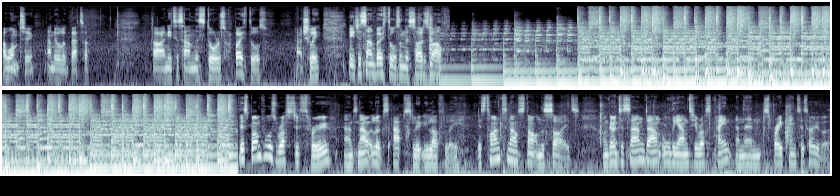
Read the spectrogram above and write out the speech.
I want to and it'll look better. Uh, I need to sand this door as both doors actually. Need to sand both doors on this side as well. This bumper was rusted through and now it looks absolutely lovely. It's time to now start on the sides. I'm going to sand down all the anti-rust paint and then spray paint it over.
